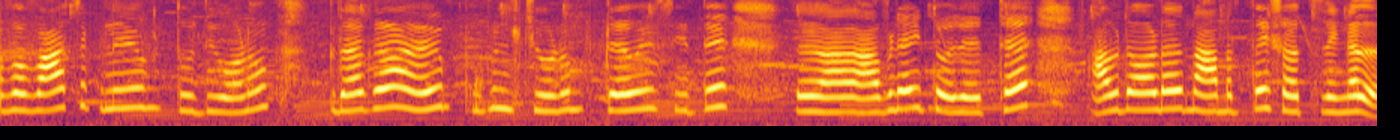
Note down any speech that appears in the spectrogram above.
அவர் வாசகளையும் துதியோடும் பிரகாரம் புகழ்ச்சியோடும் பிரவேசித்து அவளை அவரை துதைத்து அவரோட நாமத்தை சொத்துங்கள்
